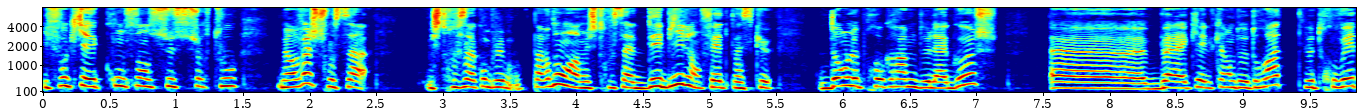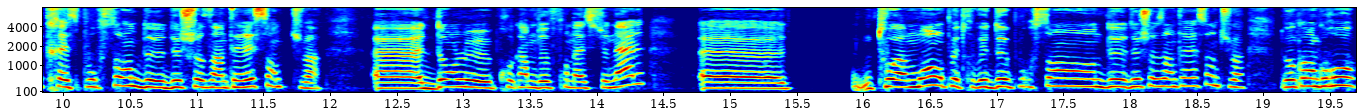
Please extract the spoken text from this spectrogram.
Il faut qu'il y ait consensus sur tout. Mais en fait, je trouve ça, je trouve ça complètement. Pardon, hein, mais je trouve ça débile en fait parce que dans le programme de la gauche, euh, bah, quelqu'un de droite peut trouver 13% de, de, choses intéressantes, tu vois. Euh, dans le programme de Front National, euh, toi, moi, on peut trouver 2% de, de, choses intéressantes, tu vois. Donc en gros,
